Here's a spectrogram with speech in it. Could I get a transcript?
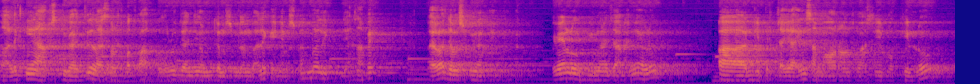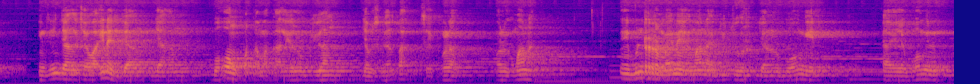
baliknya harus juga jelas. Harus tepat waktu lu janji jam 9 balik ya jam 9 balik. Jangan sampai lewat jam 9 kayak gitu. ini lu gimana caranya lu uh, dipercayain sama orang tua si bokil lu? Intinya jangan kecewain aja jangan jangan bohong. Pertama kali lu bilang jam 9 pak saya pulang. Mau lu ke mana? Ini bener mainnya yang mana? Jujur jangan lu bohongin. Ya, ya bohongin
